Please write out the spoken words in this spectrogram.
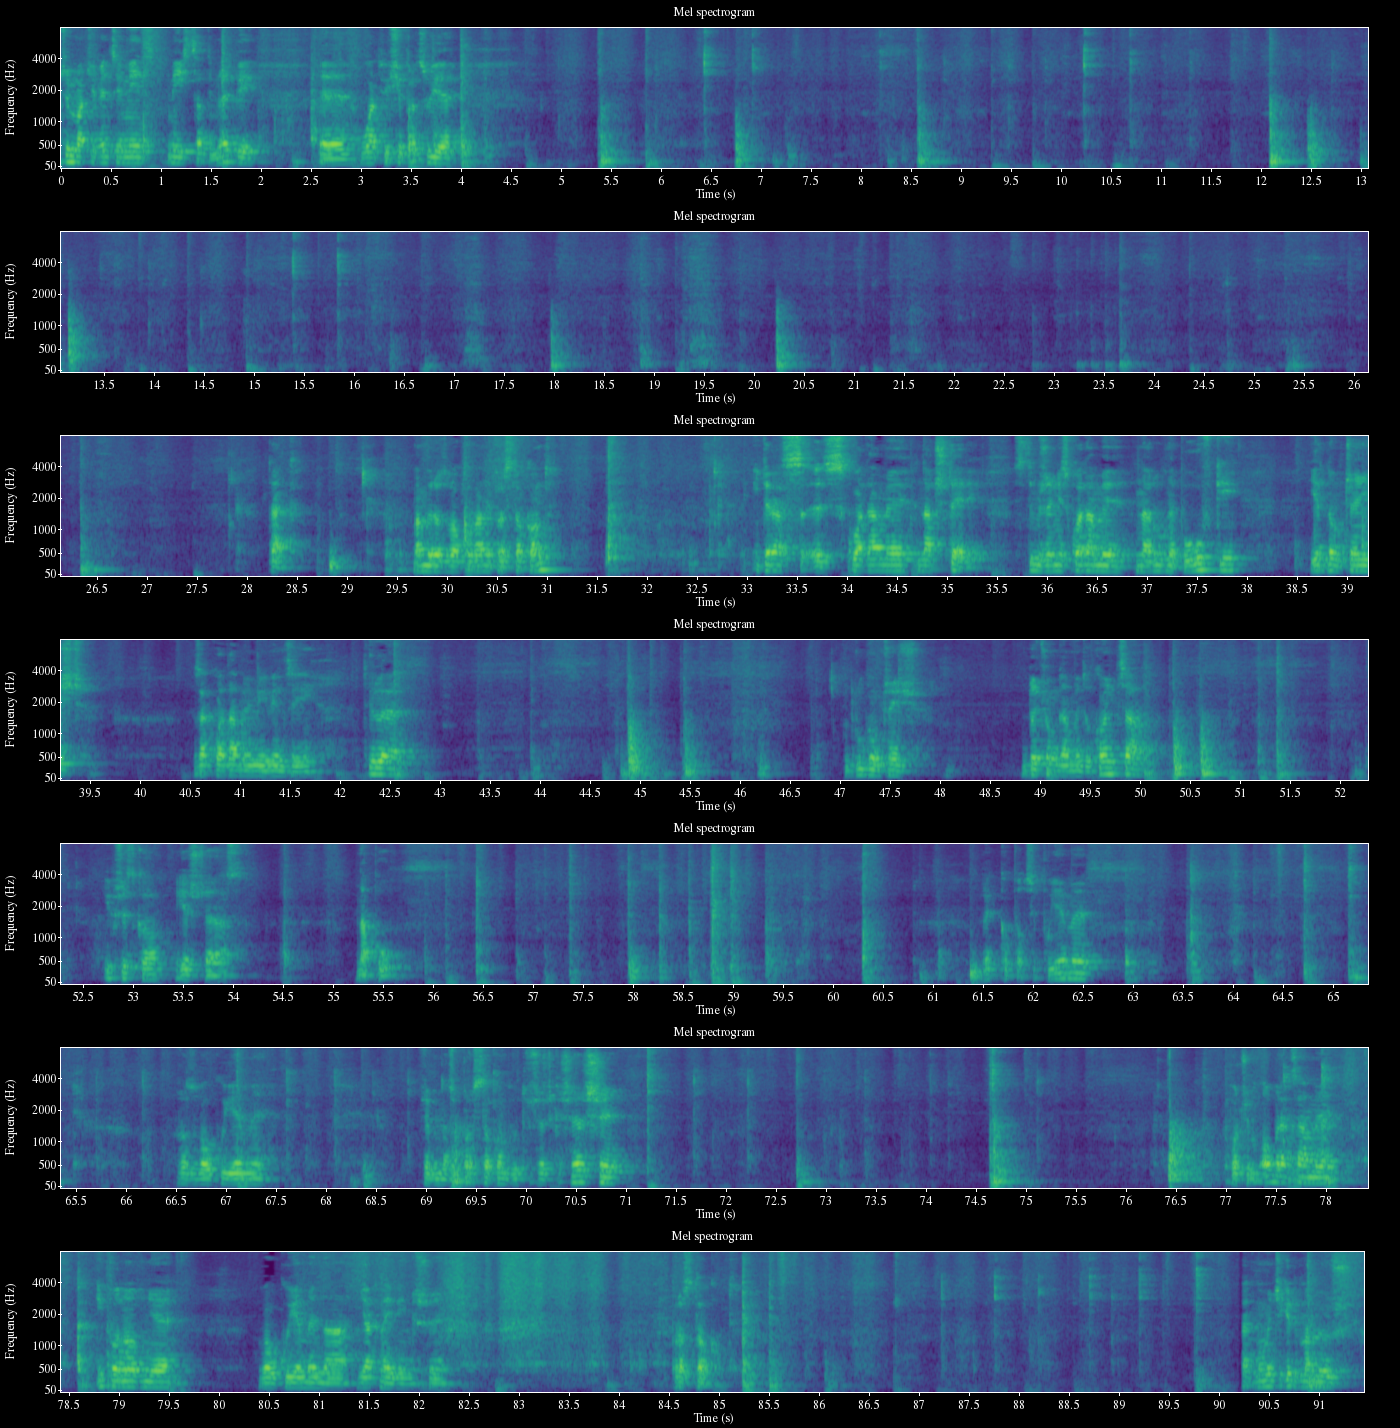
Czym macie więcej miejsc, miejsca, tym lepiej. E, łatwiej się pracuje. Tak. Rozwałkowany prostokąt. I teraz e, składamy na cztery. Z tym, że nie składamy na równe połówki. Jedną część zakładamy mniej więcej tyle. Drugą część dociągamy do końca. I wszystko jeszcze raz na pół. Lekko podsypujemy. Rozwałkujemy, żeby nasz prostokąt był troszeczkę szerszy. Po czym obracamy i ponownie wałkujemy na jak największy prostokąt. Tak, w momencie kiedy mamy już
